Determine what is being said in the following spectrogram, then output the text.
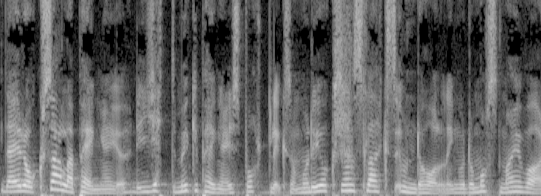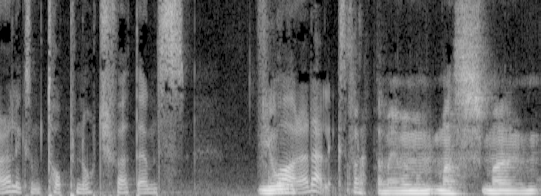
Där är det också alla pengar ju. Det är jättemycket pengar i sport liksom. Och det är också en slags underhållning och då måste man ju vara liksom top notch för att ens få Jo. vara där liksom. Fattar mig, men man... man,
